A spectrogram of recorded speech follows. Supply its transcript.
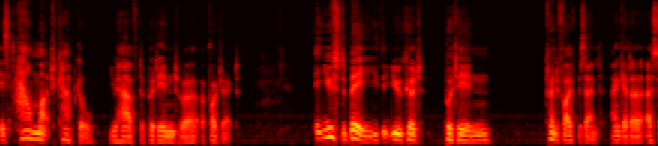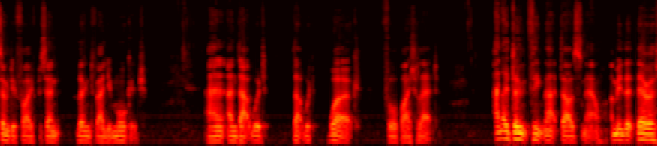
is how much capital you have to put into a, a project. It used to be that you could put in 25% and get a, a 75% loan to value mortgage. And, and that would, that would work for buy to let. And I don't think that does now. I mean, that there are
